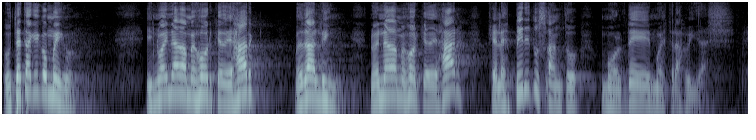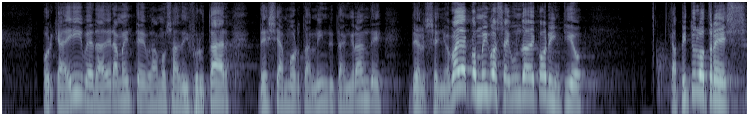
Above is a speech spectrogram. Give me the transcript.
Usted está aquí conmigo. Y no hay nada mejor que dejar, ¿verdad, Lynn? No hay nada mejor que dejar que el Espíritu Santo moldee nuestras vidas. Porque ahí verdaderamente vamos a disfrutar de ese amor tan lindo y tan grande del Señor. Vaya conmigo a 2 de Corintios, capítulo 3,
